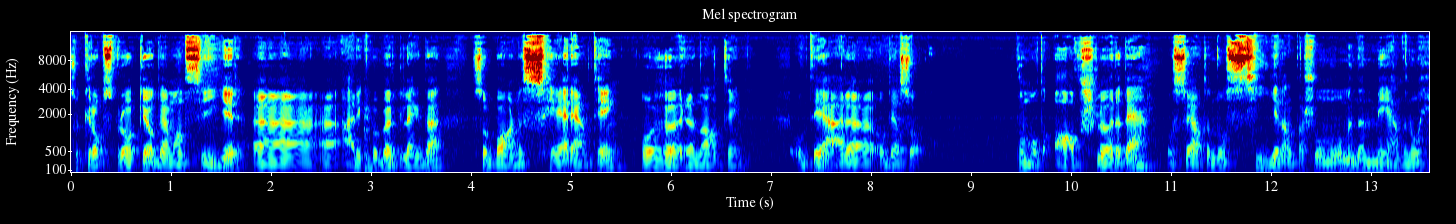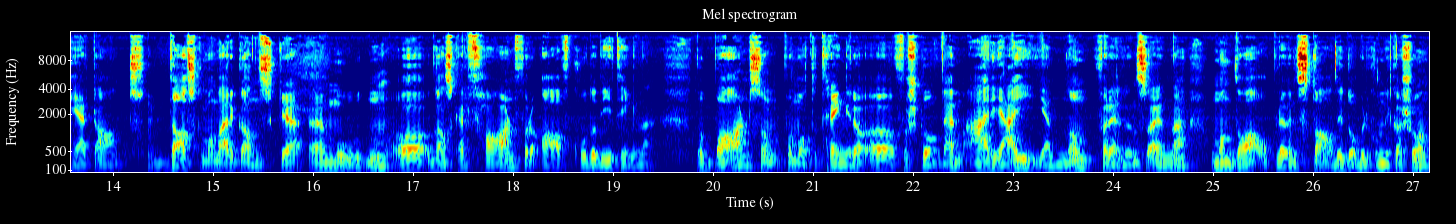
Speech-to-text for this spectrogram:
Så kroppsspråket og det man sier, eh, er ikke på bølgelengde. Så barnet ser én ting og hører en annen ting. Og det, er, eh, og det å på en måte avsløre det og se at nå sier denne personen noe, men den mener noe helt annet. Da skal man være ganske eh, moden og ganske erfaren for å avkode de tingene. Når barn som på en måte trenger å forstå 'hvem er jeg' gjennom foreldrenes øyne, og man da opplever en stadig dobbeltkommunikasjon,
